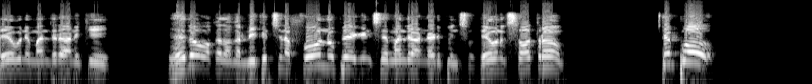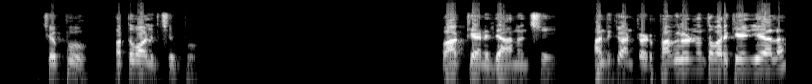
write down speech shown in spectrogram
దేవుని మందిరానికి ఏదో ఒక దగ్గర నీకు ఇచ్చిన ఫోన్ ఉపయోగించే మందిరాన్ని నడిపించు. దేవునికి స్తోత్రం. చెప్పు. చెప్పు. కొత్త వాళ్ళకి చెప్పు. వాక్యాన్ని ధ్యానం చేయి. అందుకే అంటాడు పగలున్నంత వరకు ఏం చేయాలా?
